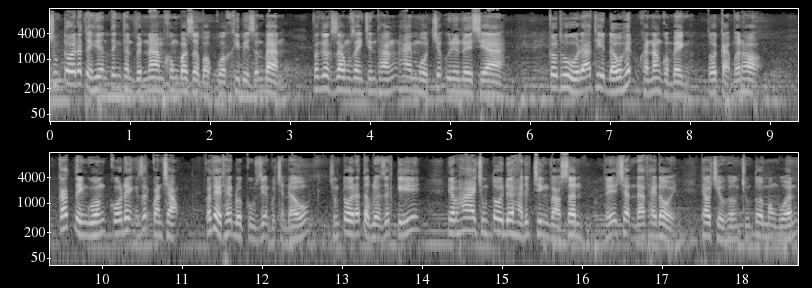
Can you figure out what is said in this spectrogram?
Chúng tôi đã thể hiện tinh thần Việt Nam không bao giờ bỏ cuộc khi bị dẫn bàn và ngược dòng giành chiến thắng 2-1 trước Indonesia. Cầu thủ đã thi đấu hết khả năng của mình, tôi cảm ơn họ. Các tình huống cố định rất quan trọng, có thể thay đổi cục diện của trận đấu. Chúng tôi đã tập luyện rất kỹ. Hiệp 2 chúng tôi đưa Hà Đức Trinh vào sân, thế trận đã thay đổi theo chiều hướng chúng tôi mong muốn.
